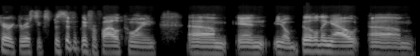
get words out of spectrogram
characteristics specifically for Filecoin, um, and you know, building out um,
